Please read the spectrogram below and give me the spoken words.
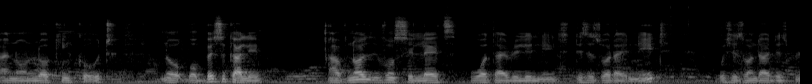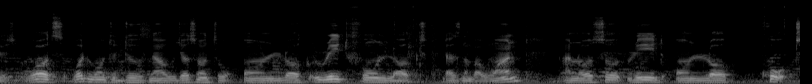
and unlocking code no but basically i've not even select what i really need. This is what i need which is under this place. What what we want to do now we just want to unlock read phone locked. That's number one. And also read unlock code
